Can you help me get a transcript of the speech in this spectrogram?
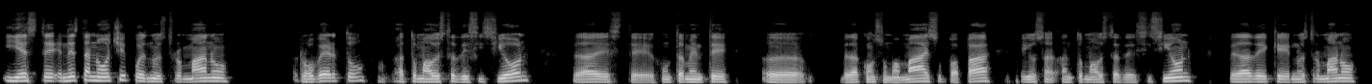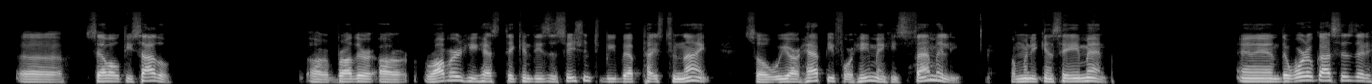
y este, en esta noche, pues nuestro hermano Roberto ha tomado esta decisión, este, juntamente uh, ¿verdad? Con su mamá y su papá, ellos han tomado esta decisión, ¿verdad? De que nuestro hermano uh, sea bautizado. Our brother uh, Robert, he has taken this decision to be baptized tonight. So we are happy for him and his family. How many can say amen? And the word of God says that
